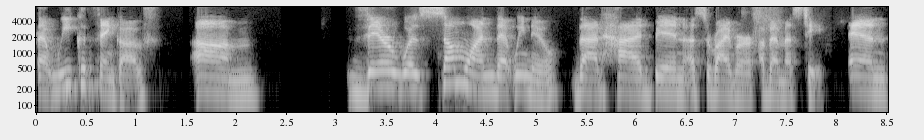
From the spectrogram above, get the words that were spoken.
that we could think of, um, there was someone that we knew that had been a survivor of MST. And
